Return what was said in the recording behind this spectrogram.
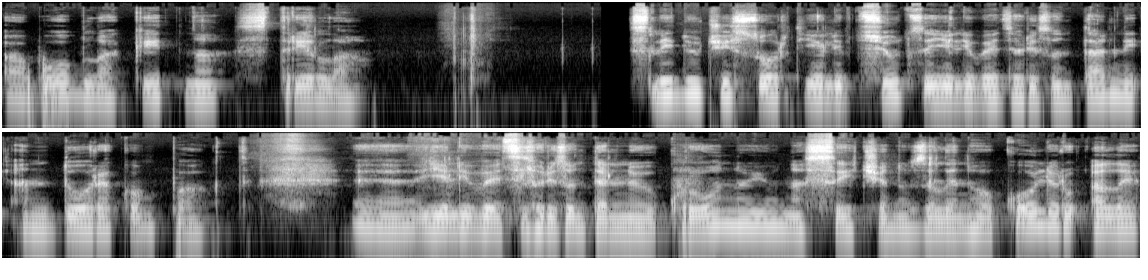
або блакитна стріла. Слідуючий сорт ялівцю це ялівець горизонтальний Андора Компакт. Ялівець з горизонтальною кроною, насичено зеленого кольору, але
